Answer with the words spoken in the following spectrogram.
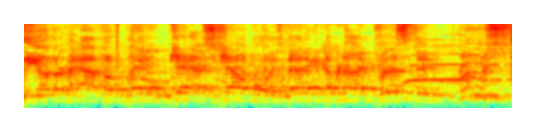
The other half of LoCash Cowboys, batting at number nine, Preston Brust.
